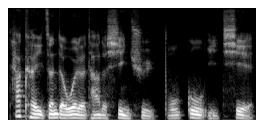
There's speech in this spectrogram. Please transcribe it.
他可以真的为了他的兴趣不顾一切，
